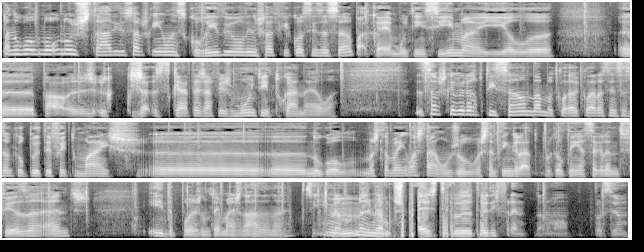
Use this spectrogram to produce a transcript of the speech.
Pá, no, golo, no, no estádio, sabes que em lance corrido, eu ali no estádio fiquei com a sensação pá, que é muito em cima e ele ah, pá, já, se calhar até já fez muito em tocar nela. Sabes que a ver a repetição dá-me a cla- a clara sensação que ele podia ter feito mais ah, ah, no golo, mas também lá está, é um jogo bastante ingrato porque ele tem essa grande defesa antes e depois não tem mais nada, não é? Sim, mas mesmo com os pés teve, teve diferente, normal. Pareceu-me.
